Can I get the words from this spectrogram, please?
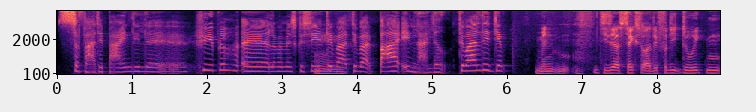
så var det bare en lille hybel, øh, eller hvad man skal sige. Mm. Det, var, det var bare en lejlighed. Det var aldrig et hjem. Men de der seks år, er det fordi, du ikke...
